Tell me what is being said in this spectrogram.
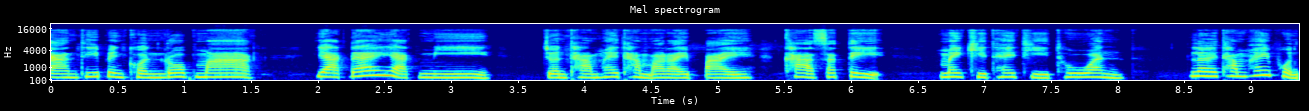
การที่เป็นคนโลภมาก อยากได้อยากมี จนทำให้ทำอะไรไป ขาดสติ ไม่คิดให้ถี่ถ้วน เลยทำให้ผล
